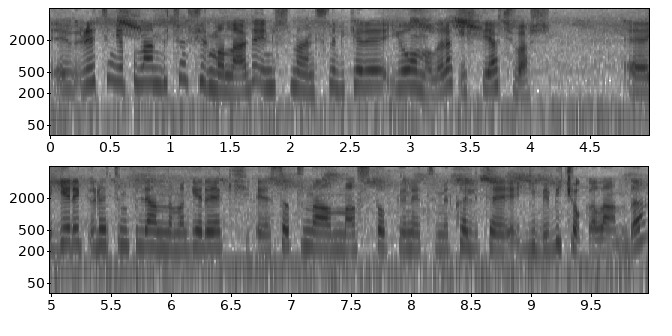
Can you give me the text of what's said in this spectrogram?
e, üretim yapılan bütün firmalarda endüstri mühendisliğine bir kere yoğun olarak ihtiyaç var. E, gerek üretim planlama, gerek e, satın alma, stok yönetimi, kalite gibi birçok alanda.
